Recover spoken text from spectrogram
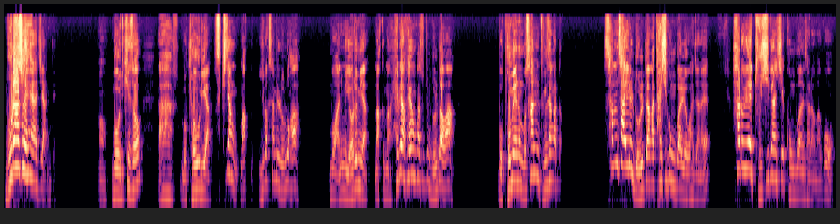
몰아서 해야지 안 돼. 어, 뭐 이렇게 해서 아, 뭐 겨울이야. 스키장 막 2박 3일 놀러 가. 뭐 아니면 여름이야. 막 그막 해변 해변 가서 좀 놀다 와. 뭐 봄에는 뭐 산 등산 갔다 3, 4일 놀다가 다시 공부하려고 하잖아요. 하루에 2시간씩 공부한 사람하고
